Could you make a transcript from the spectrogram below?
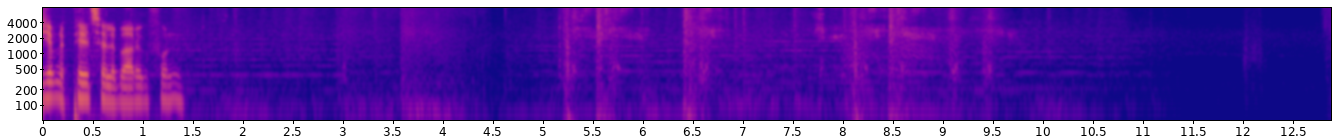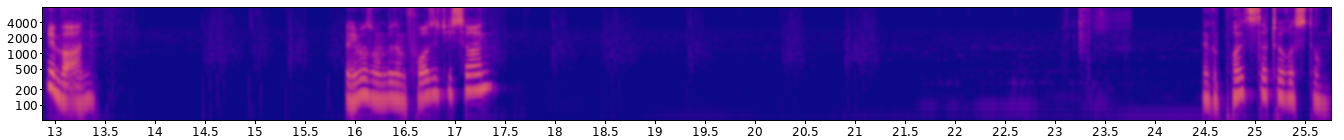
Ich habe eine Pilzhellebade gefunden. Nehmen wir an. Hier muss man ein bisschen vorsichtig sein. Eine gepolsterte Rüstung.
